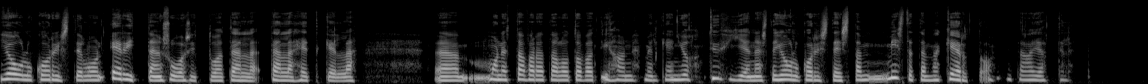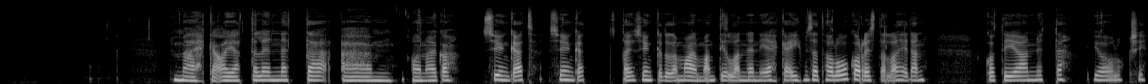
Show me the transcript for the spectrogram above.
joulukoristelu on erittäin suosittua tällä, tällä hetkellä. Monet tavaratalot ovat ihan melkein jo tyhjiä näistä joulukoristeista. Mistä tämä kertoo? Mitä ajattelette? Mä ehkä ajattelen, että ähm, on aika synkät, synkät tai synkkä tuota maailmantilanne, niin ehkä ihmiset haluaa koristella heidän kotiaan nyt jouluksi.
